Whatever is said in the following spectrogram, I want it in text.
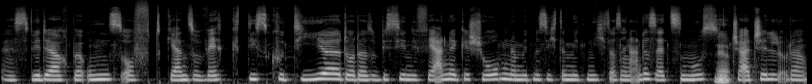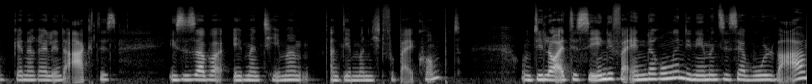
Es wird ja auch bei uns oft gern so wegdiskutiert oder so ein bisschen in die Ferne geschoben, damit man sich damit nicht auseinandersetzen muss. Ja. In Churchill oder generell in der Arktis ist es aber eben ein Thema, an dem man nicht vorbeikommt. Und die Leute sehen die Veränderungen, die nehmen sie sehr wohl wahr,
